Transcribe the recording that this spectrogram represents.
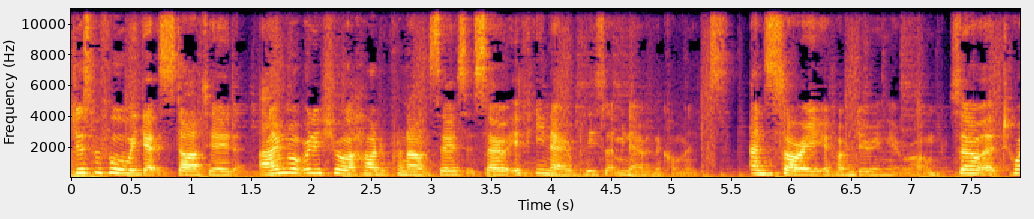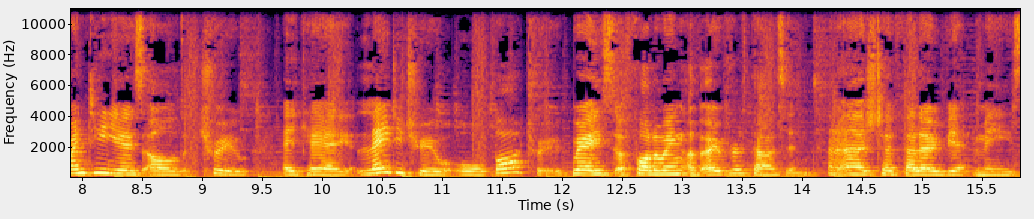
Just before we get started, I'm not really sure how to pronounce this, so if you know, please let me know in the comments. And sorry if I'm doing it wrong. So at 20 years old, Trieu, aka Lady Trieu or Ba Trieu, raised a following of over a thousand and urged her fellow Vietnamese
